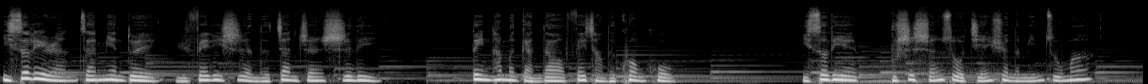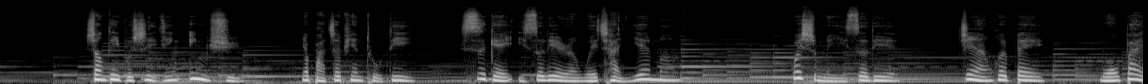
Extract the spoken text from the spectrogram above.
以色列人在面对与非利士人的战争失利，令他们感到非常的困惑。以色列不是神所拣选的民族吗？上帝不是已经应许？要把这片土地赐给以色列人为产业吗？为什么以色列竟然会被膜拜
